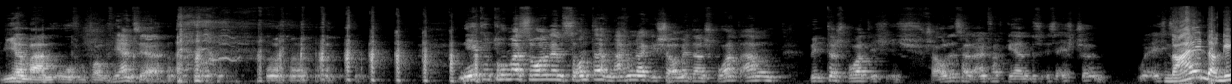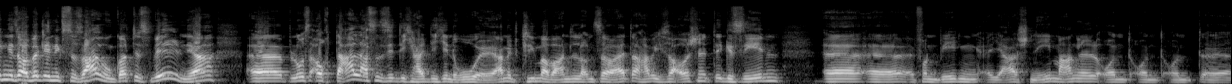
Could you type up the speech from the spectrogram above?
Wie am warmen Ofen vom Fernseher. nee, du Thomas, so an einem Sonntagnachmittag, ich schaue mir dann Sport an, Wintersport, ich, ich schaue das halt einfach gern, das ist echt schön. Nein, dagegen ist auch wirklich nichts zu sagen, um Gottes Willen, ja. Äh, bloß auch da lassen sie dich halt nicht in Ruhe, ja, mit Klimawandel und so weiter. Habe ich so Ausschnitte gesehen, äh, äh, von wegen äh, ja Schneemangel und und und äh,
